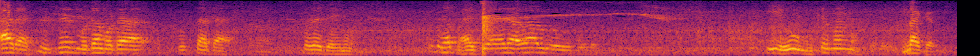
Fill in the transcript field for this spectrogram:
આ રાજપૂત મોટા મોટા પૂછતા હતા. બધા જૈનો. ભાઈ બધા ભાઈચારા આવું આવું બોલે. એ એવું મુસલમાન ના કરે. ના કરે.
